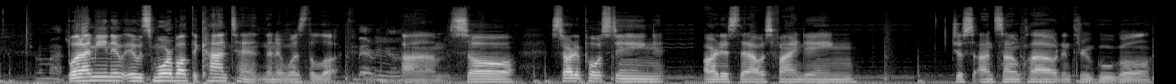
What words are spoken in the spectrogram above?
I can imagine. But I mean, it, it was more about the content than it was the look. there we go. Um, so started posting artists that I was finding just on SoundCloud and through Google,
